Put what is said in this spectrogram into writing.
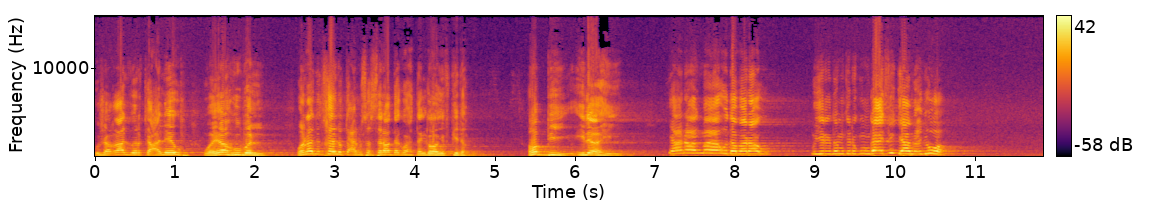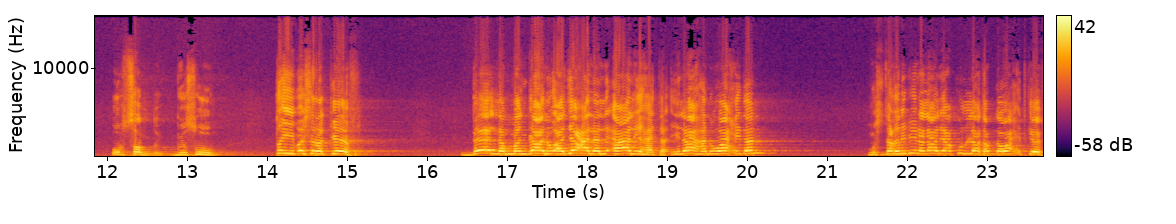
وشغال بيركع عليه ويا هبل. وأنا بتخيلوا بتاع المسلسلات ده واحد تلقاه واقف كده. ربي إلهي. يا ناس ما هو ده براو. مشرك ده ممكن يكون قاعد في جامع جوا. وبصلي بيصوم. طيب أشرك كيف؟ ديل لما قالوا أجعل الآلهة إلها واحدا مستغربين الآلهة كلها تبقى واحد كيف؟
